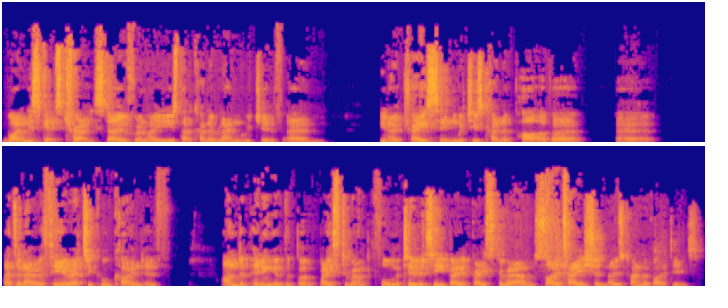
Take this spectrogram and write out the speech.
whiteness gets traced over, and I use that kind of language of um, you know tracing, which is kind of part of a uh, I don't know a theoretical kind of underpinning of the book based around performativity, based around citation, those kind of ideas.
